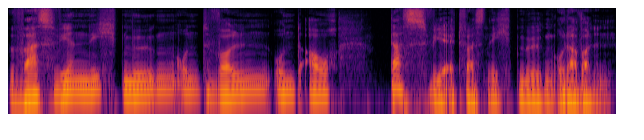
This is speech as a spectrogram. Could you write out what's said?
was wir nicht mögen und wollen und auch, dass wir etwas nicht mögen oder wollen.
